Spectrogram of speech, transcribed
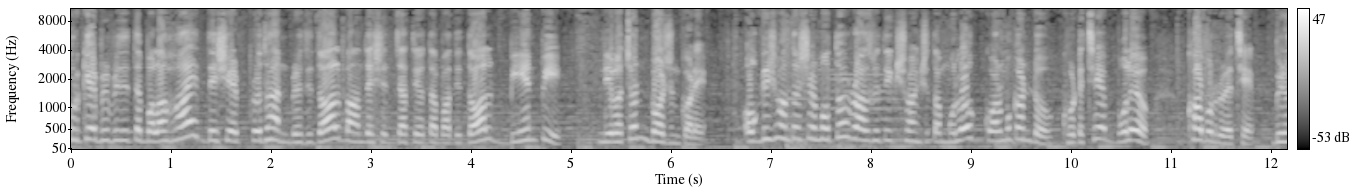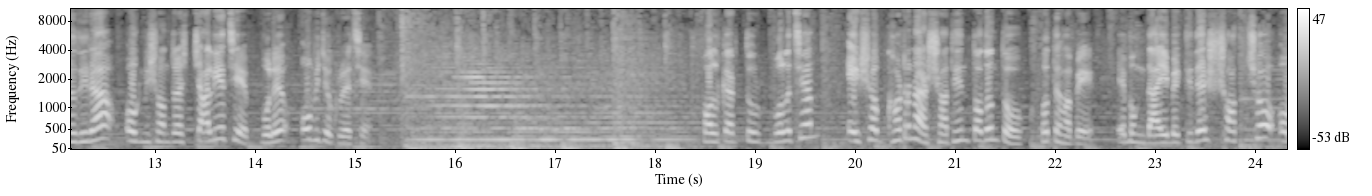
তুর্কের বিবৃতিতে বলা হয়, দেশের প্রধান বিরোধী দল বাংলাদেশের জাতীয়তাবাদী দল বিএনপি নির্বাচন বর্জন করে। অগ্নিসন্ত্রাসের মতো রাজনৈতিক সহিংসতামূলক কর্মকাণ্ড ঘটেছে বলেও খবর রয়েছে। বিরোধীরা অগ্নিসন্ত্রাস চালিয়েছে বলে অভিযোগ রয়েছে। ফলকার তুর্ক বলেছেন, এইসব ঘটনার স্বাধীন তদন্ত হতে হবে এবং দায়ী ব্যক্তিদের স্বচ্ছ ও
